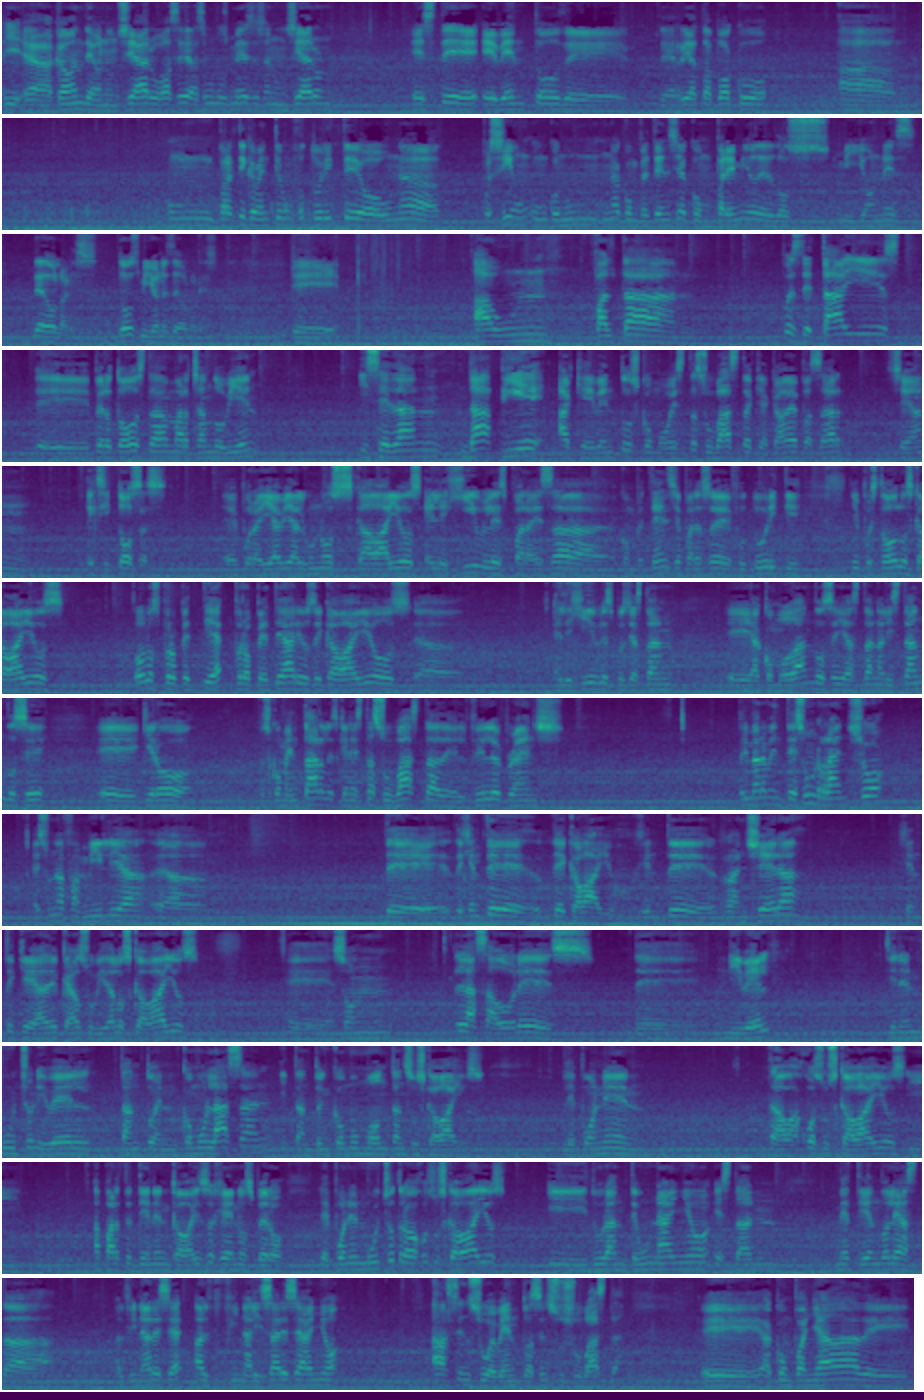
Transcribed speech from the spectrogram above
eh, acaban de anunciar, o hace, hace unos meses anunciaron este evento de, de Riatapoco a un, prácticamente un Futurity o una pues sí, con una competencia con premio de 2 millones de dólares. 2 millones de dólares. Eh, aún faltan pues detalles, eh, pero todo está marchando bien y se dan, da pie a que eventos como esta subasta que acaba de pasar sean exitosas. Eh, por ahí había algunos caballos elegibles para esa competencia, para ese Futurity. Y pues todos los caballos, todos los propietarios de caballos eh, elegibles pues ya están eh, acomodándose, ya están alistándose. quiero pues comentarles que en esta subasta del Philip Ranch, primeramente es un rancho, es una familia de, gente de caballo, gente ranchera, gente que ha dedicado su vida a los caballos. Eh, son lazadores de nivel, tienen mucho nivel tanto en cómo lazan y tanto en cómo montan sus caballos. Le ponen trabajo a sus caballos y aparte tienen caballos ajenos, pero le ponen mucho trabajo a sus caballos y durante un año están metiéndole hasta al, final ese, al finalizar ese año hacen su evento, hacen su subasta, eh, acompañada de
